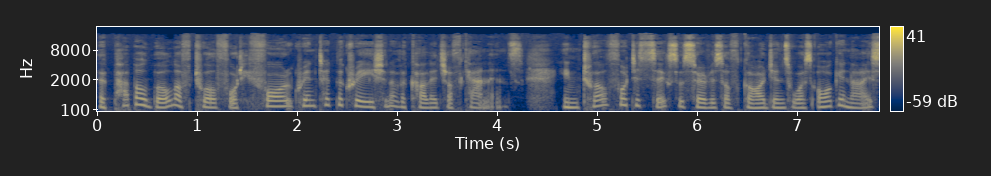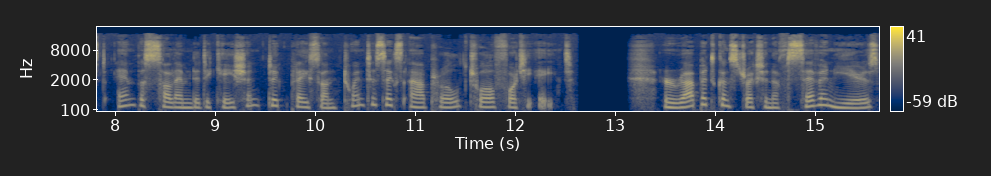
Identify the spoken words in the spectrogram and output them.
A papal bull of 1244 granted the creation of a college of canons. In 1246, a service of guardians was organized and the solemn dedication took place on 26 April 1248. A rapid construction of seven years,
